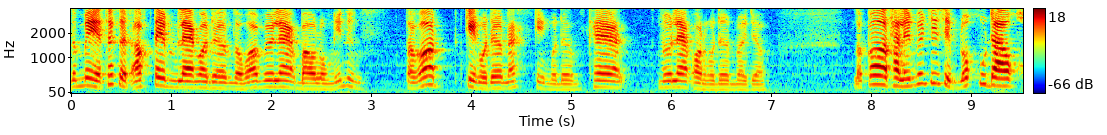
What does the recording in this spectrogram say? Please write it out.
ดาเมจถ้าเกิดอัพเต็มแรงกว่าเดิม แต่ว่าเวลแรกเบาลงนิดนึง แต่ก็เก่งกว่าเดิมนะ เก่งกว่าเดิม แค่เวลแรกอ่อนกว่าเดิมหน่อยเดียว แล้วก็ทาเลนต์เป็นที่สิบลบคูดาวค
